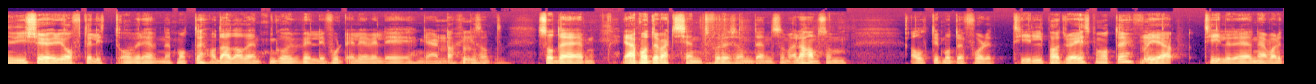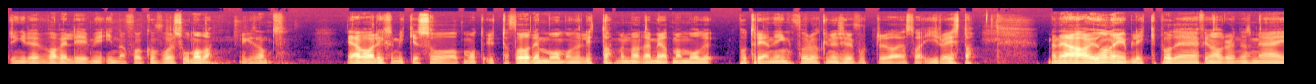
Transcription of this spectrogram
vi kjører jo ofte litt over evne, på en måte, og det er da det enten går veldig fort eller veldig gærent. da, ikke sant? Så det, jeg har på en måte vært kjent for liksom den som, eller han som alltid på en måte får det til på et race, på en måte. Fordi jeg tidligere, når jeg var litt yngre, var veldig mye innafor komfortsona, da. Ikke sant? Jeg var liksom ikke så på en måte utafor, og det må man jo litt, da. Men det er mer at man må det på trening for å kunne kjøre fortere altså, i race, da. Men jeg har jo noen øyeblikk på det finalerunnet som jeg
